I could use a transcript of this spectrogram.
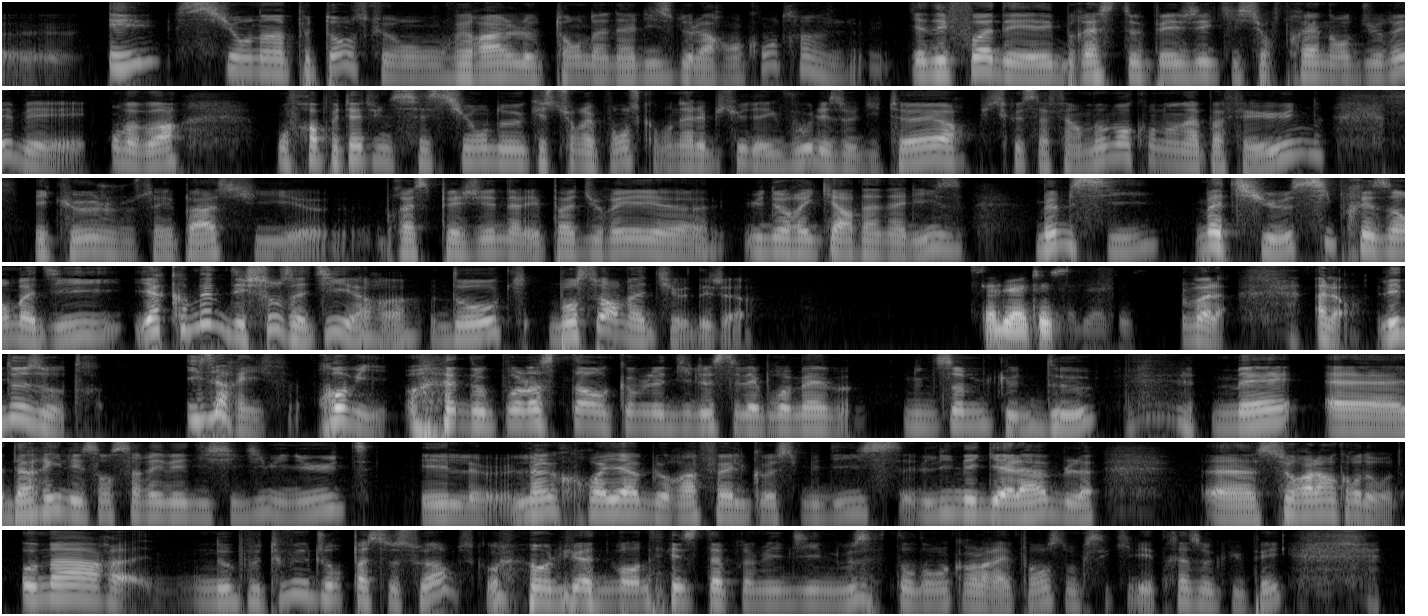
et si on a un peu de temps, parce qu'on verra le temps d'analyse de la rencontre, hein, il y a des fois des Brest-PSG qui surprennent en durée, mais on va voir. On fera peut-être une session de questions-réponses comme on a l'habitude avec vous les auditeurs, puisque ça fait un moment qu'on n'en a pas fait une, et que je ne savais pas si euh, Brest PG n'allait pas durer euh, une heure et quart d'analyse, même si Mathieu, si présent, m'a dit il y a quand même des choses à dire. Hein. Donc, bonsoir Mathieu déjà. Salut à tous. Voilà. Alors, les deux autres, ils arrivent, promis. Donc pour l'instant, comme le dit le célèbre même, nous ne sommes que deux. Mais euh, Daryl est censé arriver d'ici 10 minutes et l'incroyable Raphaël Cosmidis, l'inégalable, euh, sera là encore de route. Omar ne peut toujours pas ce soir, parce qu'on lui a demandé cet après-midi, nous attendons encore la réponse, donc c'est qu'il est très occupé.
